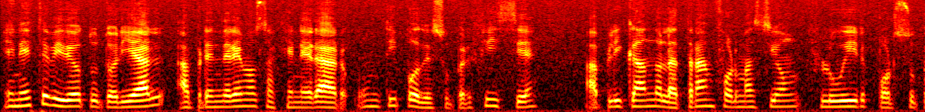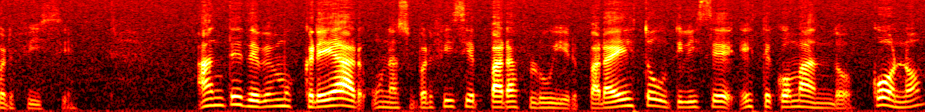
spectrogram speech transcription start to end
En este video tutorial aprenderemos a generar un tipo de superficie aplicando la transformación fluir por superficie. Antes debemos crear una superficie para fluir. Para esto utilicé este comando cono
